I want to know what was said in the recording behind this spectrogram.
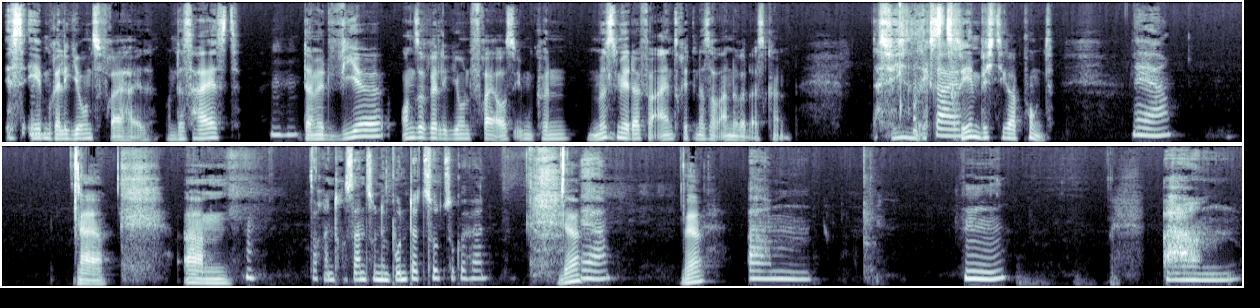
ist eben mhm. Religionsfreiheit. Und das heißt, mhm. damit wir unsere Religion frei ausüben können, müssen wir dafür eintreten, dass auch andere das können. Das finde ich ein extrem geil. wichtiger Punkt. Ja. Naja. Ähm, hm. Doch interessant, so einem Bund dazu zu gehören. Ja. Ja. Ja. Ähm, hm. Ähm,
